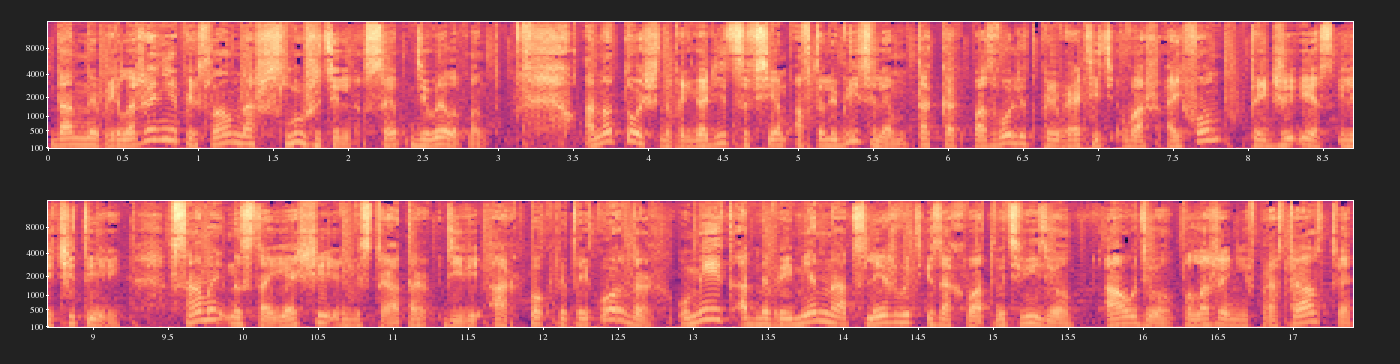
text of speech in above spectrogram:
Данное приложение прислал наш слушатель SAP Development. Оно точно пригодится всем автолюбителям, так как позволит превратить ваш iPhone 3GS или 4 в самый настоящий регистратор DVR. Cockpit Recorder умеет одновременно отслеживать и захватывать видео, аудио, положение в пространстве,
